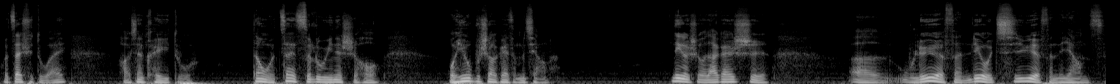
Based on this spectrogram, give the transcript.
我再去读，哎，好像可以读。当我再次录音的时候，我又不知道该怎么讲了。那个时候大概是，呃，五六月份、六七月份的样子，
